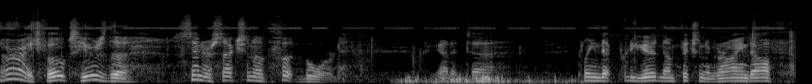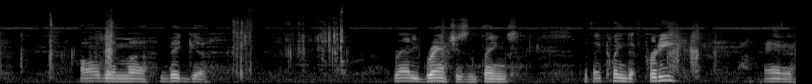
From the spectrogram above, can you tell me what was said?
Alright folks, here's the center section of the footboard. I got it uh, cleaned up pretty good and I'm fixing to grind off all them uh, big uh, ratty branches and things. But that cleaned up pretty. I had an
